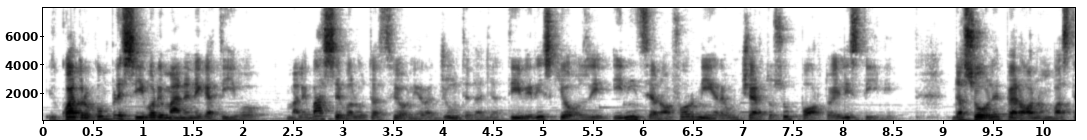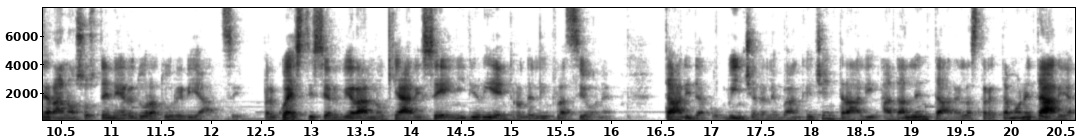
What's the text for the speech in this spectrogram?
Il quadro complessivo rimane negativo, ma le basse valutazioni raggiunte dagli attivi rischiosi iniziano a fornire un certo supporto ai listini. Da sole però non basteranno a sostenere duraturi rialzi. Per questi serviranno chiari segni di rientro dell'inflazione, tali da convincere le banche centrali ad allentare la stretta monetaria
